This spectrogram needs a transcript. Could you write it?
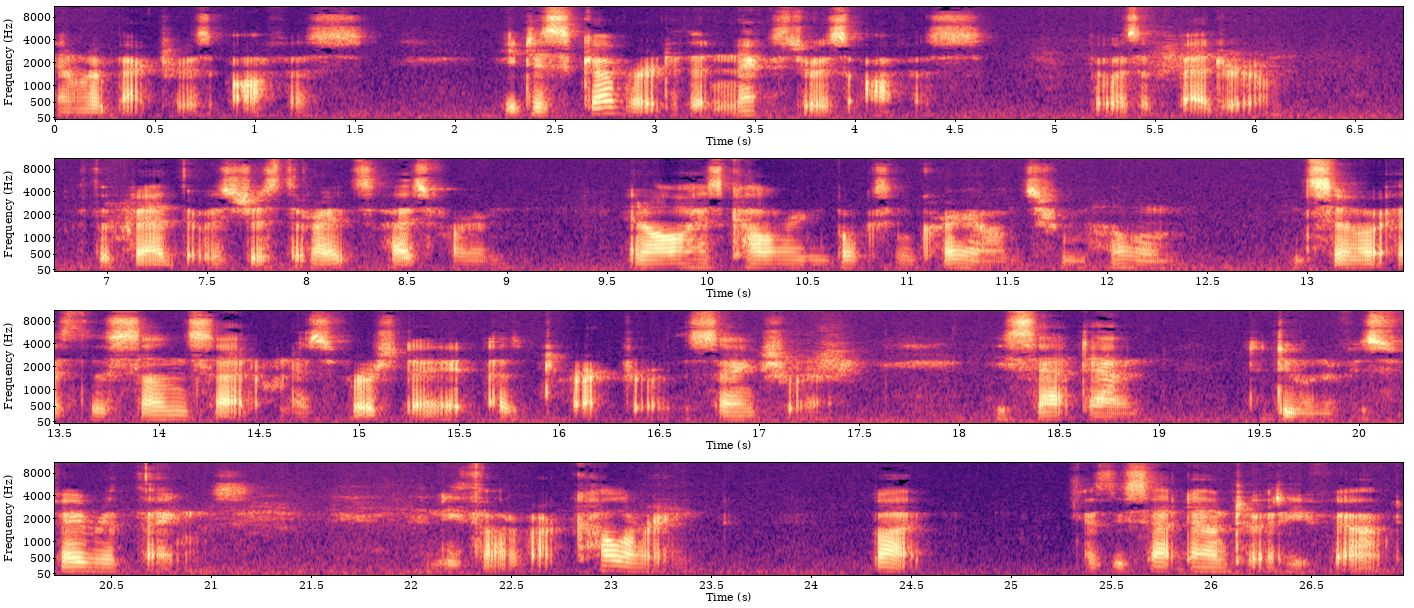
and went back to his office. He discovered that next to his office there was a bedroom with a bed that was just the right size for him. and all his coloring books and crayons from home. And so, as the sun set on his first day as director of the sanctuary, he sat down to do one of his favorite things, and he thought about coloring. But as he sat down to it, he found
